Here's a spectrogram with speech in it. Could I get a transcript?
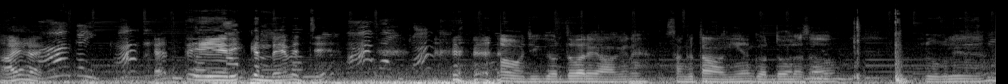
ਆਏ ਹਾਏ। ਆ ਗਈ ਕਾ? ਤੇਰੀ ਗੰਦੇ ਬੱਚੇ ਆ ਗਈ ਕਾ ਲਓ ਜੀ ਗੁਰਦੁਆਰੇ ਆ ਗਏ ਨੇ। ਸੰਗਤਾਂ ਆ ਗਈਆਂ ਗੁਰਦੁਆਰਾ ਸਾਹਿਬ। ਰੋਕ ਲਿਆ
